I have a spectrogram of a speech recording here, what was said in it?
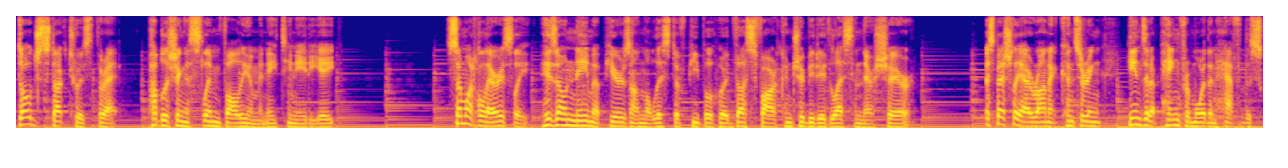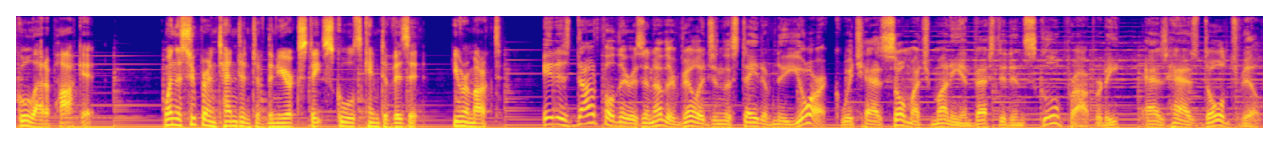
Dolge stuck to his threat, publishing a slim volume in 1888. Somewhat hilariously, his own name appears on the list of people who had thus far contributed less than their share. Especially ironic considering he ended up paying for more than half of the school out of pocket. When the superintendent of the New York State schools came to visit, he remarked, It is doubtful there is another village in the state of New York which has so much money invested in school property as has Dolgeville.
